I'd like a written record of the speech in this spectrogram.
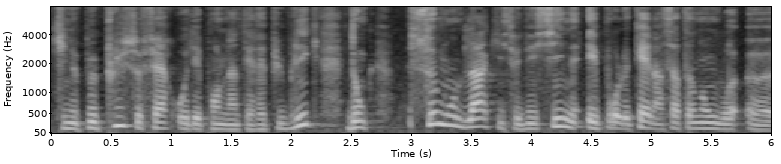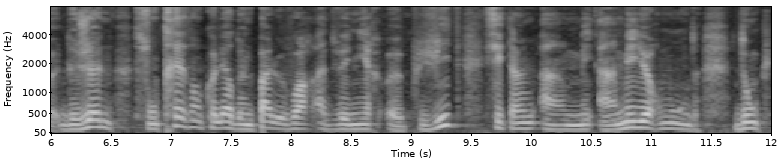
qui ne peut plus se faire au dépens de l'intérêt public. Ce monde-là qui se dessine et pour lequel un certain nombre euh, de jeunes sont très en colère de ne pas le voir advenir euh, plus vite, c'est un, un, meilleur monde. Donc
